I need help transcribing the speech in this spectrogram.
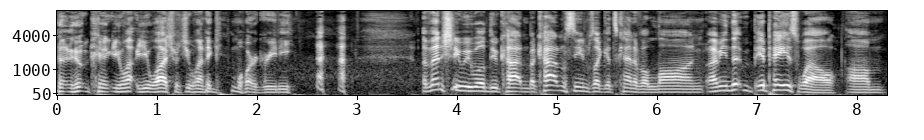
you want you watch what you want to get more greedy. Eventually, we will do cotton, but cotton seems like it's kind of a long. I mean, it pays well. Um,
